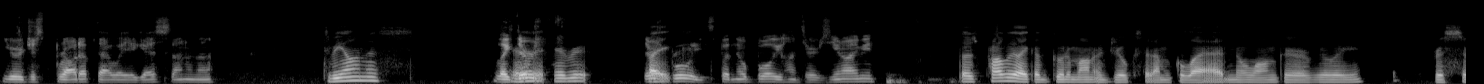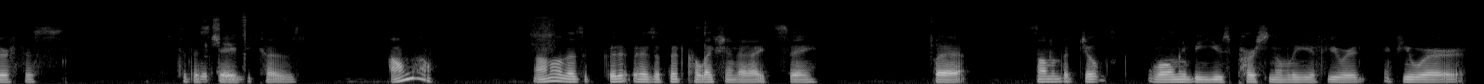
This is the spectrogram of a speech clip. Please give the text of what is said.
you were just brought up that way, I guess. I don't know. To be honest, Like there's re- there's like- bullies, but no bully hunters. You know what I mean? there's probably like a good amount of jokes that I'm glad no longer really resurface to this Which day is? because I don't know. I don't know. There's a good there's a good collection that I'd say, but some of the jokes will only be used personally if you were if you were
